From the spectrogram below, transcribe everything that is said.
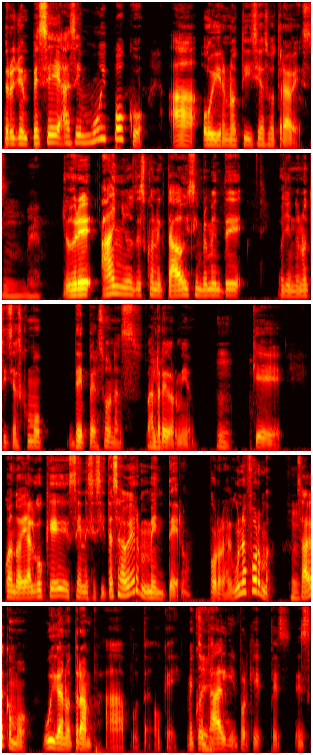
pero yo empecé hace muy poco a oír noticias otra vez. Mm. Yo duré años desconectado y simplemente oyendo noticias como de personas Mm. alrededor mío, Mm, que cuando hay algo que se necesita saber, me entero, por alguna forma. ¿Sabe? Como, uy, ganó Trump. Ah, puta, ok. Me cuenta Sí. alguien porque, pues, es,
